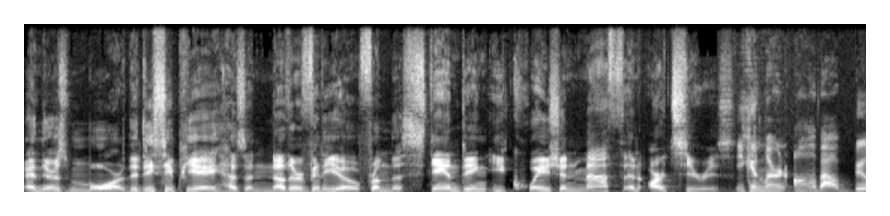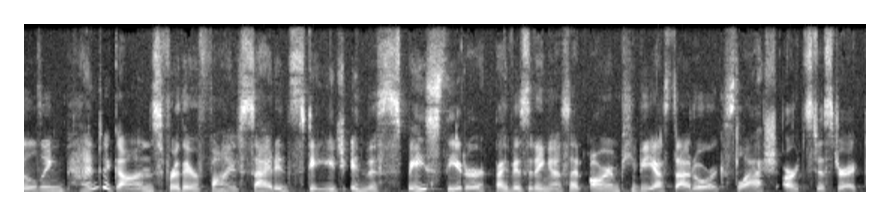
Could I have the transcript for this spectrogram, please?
And there's more. The DCPA has another video from the Standing Equation Math and Art series. You can learn all about building pentagons for their five-sided stage in the Space Theater by visiting us at rmpbs.org slash artsdistrict.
